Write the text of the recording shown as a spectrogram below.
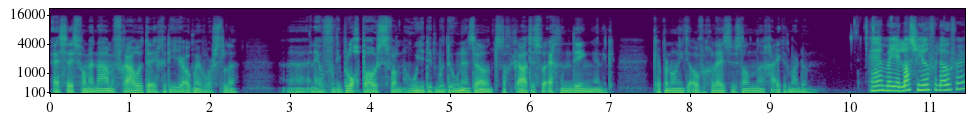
essays van met name vrouwen tegen die hier ook mee worstelen. en heel veel van die blogposts van hoe je dit moet doen en zo. Toen dacht ik, ah, het is wel echt een ding en ik, ik heb er nog niet over gelezen, dus dan ga ik het maar doen. Hè, maar je las er heel veel over?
